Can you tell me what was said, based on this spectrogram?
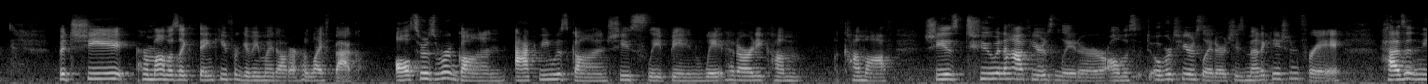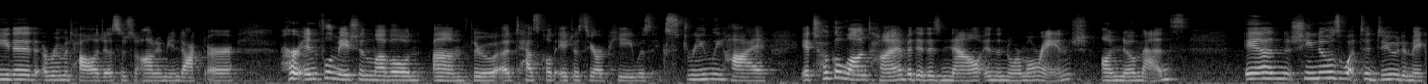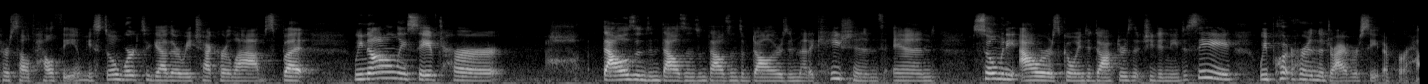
But she, her mom was like, "Thank you for giving my daughter her life back. Ulcers were gone, acne was gone. She's sleeping. Weight had already come come off. She is two and a half years later, almost over two years later. She's medication free, hasn't needed a rheumatologist, which is an autoimmune doctor. Her inflammation level um, through a test called hsCRP was extremely high. It took a long time, but it is now in the normal range on no meds. And she knows what to do to make herself healthy. And we still work together, we check her labs, but we not only saved her thousands and thousands and thousands of dollars in medications and so many hours going to doctors that she didn't need to see, we put her in the driver's seat of her health.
